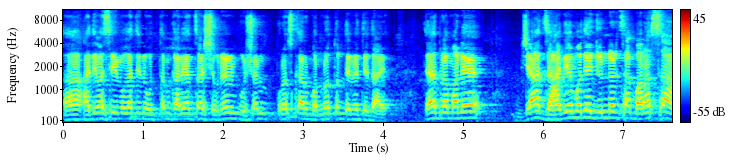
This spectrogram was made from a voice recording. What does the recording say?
आदिवासी विभागातील उत्तम कार्याचा शिवनेर भूषण पुरस्कार मरणोत्तर देण्यात येत आहे. त्याचप्रमाणे ज्या जागेमध्ये जुन्नरचा बराचसा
